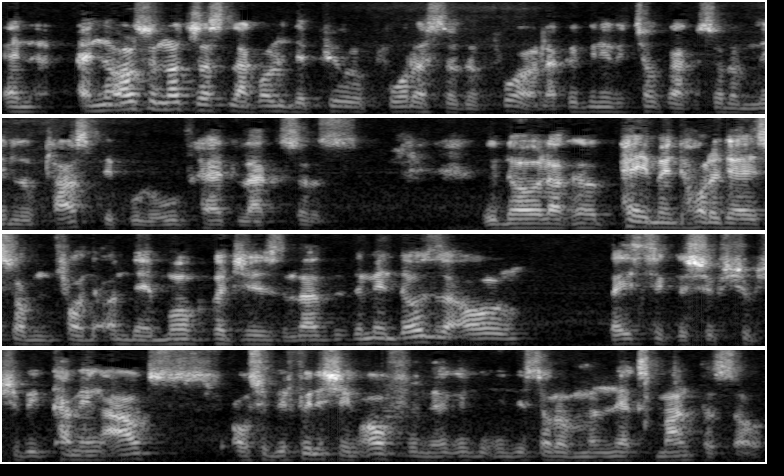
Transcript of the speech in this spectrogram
and and also not just like only the pure poorest of the poor. Like even if you talk like sort of middle class people who've had like sort of you know like a payment holidays from for on their mortgages, and that, I mean those are all basically should, should, should be coming out or should be finishing off in the, in the sort of next month or so.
